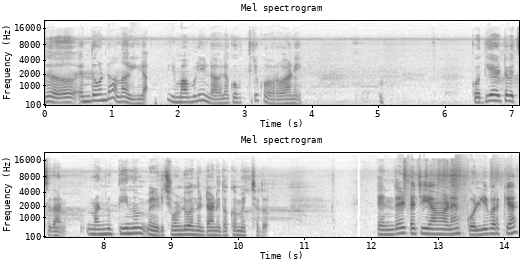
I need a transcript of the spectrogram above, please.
അത് എന്തുകൊണ്ടാണെന്ന് അറിയില്ല. ഇരുമ്പാമ്പുളി ഉണ്ടാവില്ല. ഒത്തിരി കുറവാണേ. കൊതിയായിട്ട് വെച്ചതാണ്. മണ്ണുത്തിന്നും മേടിച്ചുകൊണ്ട് വന്നിട്ടാണ് ഇതൊക്കെ വെച്ചത്. എന്താ ഇട്ട ചെയ്യാൻ വേണേ കൊള്ളി പറിക്കാൻ?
